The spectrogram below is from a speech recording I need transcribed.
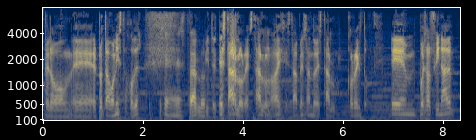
pero eh, el protagonista joder Star-Lord. Star-Lord, Star-Lord, ay, estaba pensando Star-Lord, correcto. Em, pues al final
